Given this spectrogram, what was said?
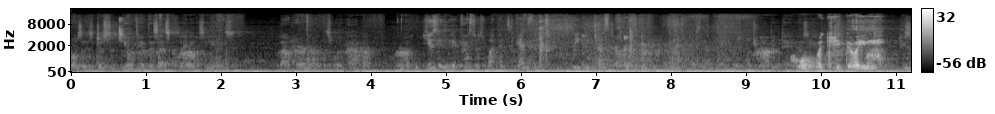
Rosa is just as guilty of this escalating as he is. Without her, none of this would have happened. Using the oppressor's weapons against them is completely justified. Doesn't that mean there's much more dictators? Oh, what's she doing? She's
